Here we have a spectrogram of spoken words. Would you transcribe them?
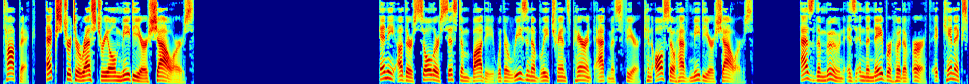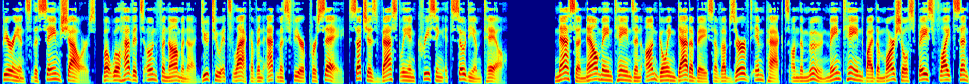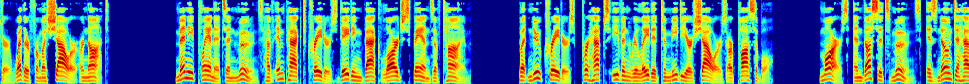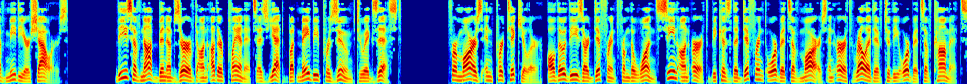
Topic: Extraterrestrial meteor showers. Any other solar system body with a reasonably transparent atmosphere can also have meteor showers. As the Moon is in the neighborhood of Earth it can experience the same showers, but will have its own phenomena due to its lack of an atmosphere per se, such as vastly increasing its sodium tail. NASA now maintains an ongoing database of observed impacts on the Moon maintained by the Marshall Space Flight Center whether from a shower or not. Many planets and moons have impact craters dating back large spans of time. But new craters, perhaps even related to meteor showers are possible. Mars, and thus its moons, is known to have meteor showers. These have not been observed on other planets as yet but may be presumed to exist. For Mars in particular, although these are different from the ones seen on Earth because the different orbits of Mars and Earth relative to the orbits of comets.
